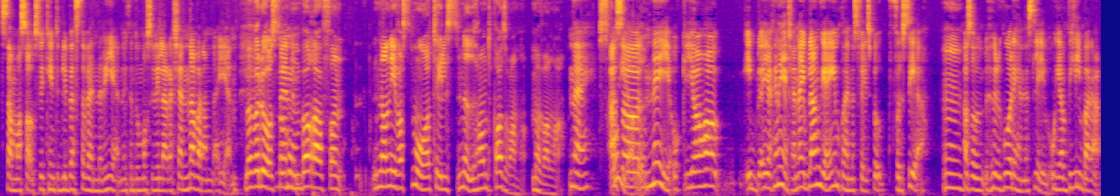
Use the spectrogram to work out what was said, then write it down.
samma sak. Så vi kan ju inte bli bästa vänner igen utan då måste vi lära känna varandra igen. Men vadå, så Men- hon bara från när ni var små tills nu har inte pratat varandra, med varandra? Nej. Skojar alltså du? nej och jag har, jag kan erkänna, ibland går jag in på hennes Facebook för att se Mm. alltså, hur det går i hennes liv och jag vill bara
